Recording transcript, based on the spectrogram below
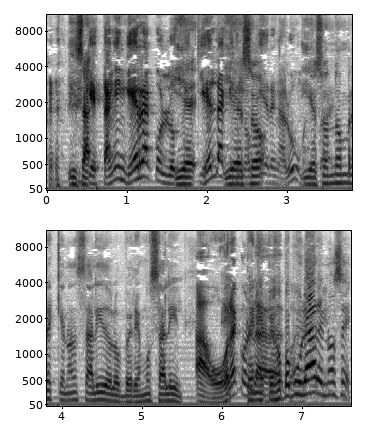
que están en guerra con los de e- izquierda que no quieren a Luma. Y esos nombres que no han salido los veremos salir. Ahora eh, con PNP populares, no sé,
